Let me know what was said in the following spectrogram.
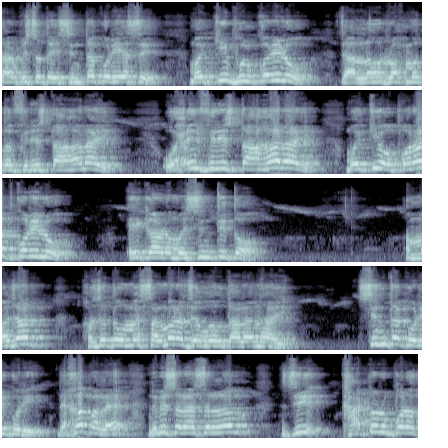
তাৰপিছতে এই চিন্তা কৰি আছে, মই কি ভুল কৰিলোঁ? যে আল্লাহৰ ৰহমতৰ ফিৰিস্তা অহা নাই। অহিৰ ফিৰিস্তা অহা নাই। মই কি অপৰাধ কৰিলোঁ? এইকাৰণে মই চিন্তিত। আম্মাজান হজরত উম্মে সালমান রাজি আল্লাহ তালানহাই চিন্তা কৰি কৰি দেখা পালে নবী সাল্লাহ যি খাটৰ ওপৰত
